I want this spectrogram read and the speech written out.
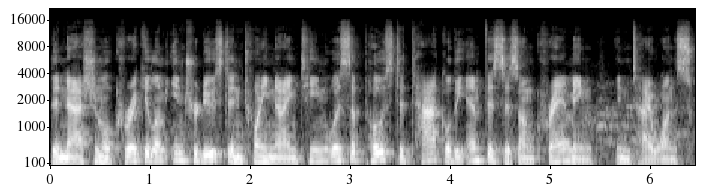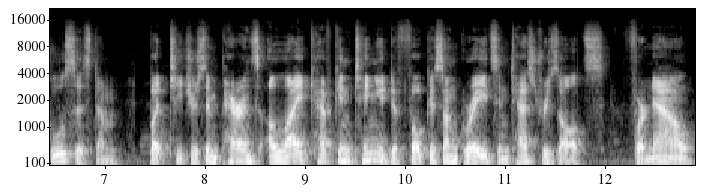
The national curriculum introduced in 2019 was supposed to tackle the emphasis on cramming in Taiwan's school system. But teachers and parents alike have continued to focus on grades and test results. For now,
